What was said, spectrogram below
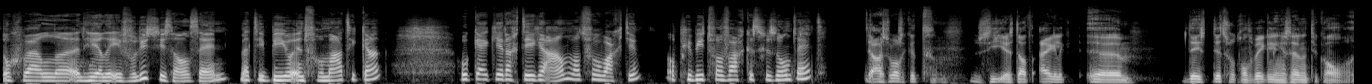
nog wel uh, een hele evolutie zal zijn met die bioinformatica. Hoe kijk je daar tegenaan? Wat verwacht je op gebied van varkensgezondheid? Ja, zoals ik het zie is dat eigenlijk... Uh deze, dit soort ontwikkelingen zijn natuurlijk al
